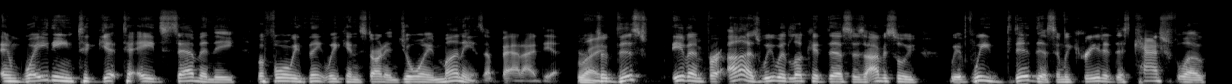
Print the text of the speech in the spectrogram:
and waiting to get to age 70 before we think we can start enjoying money is a bad idea. Right. So this, even for us, we would look at this as obviously if we did this and we created this cash flow,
